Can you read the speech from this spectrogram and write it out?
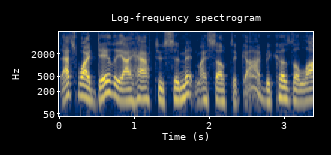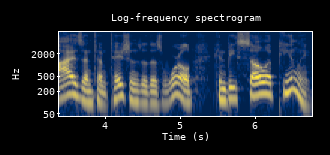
That's why daily I have to submit myself to God because the lies and temptations of this world can be so appealing.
